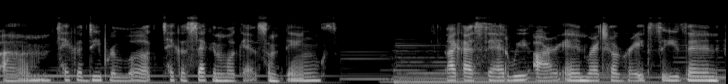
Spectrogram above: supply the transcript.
um, take a deeper look, take a second look at some things. Like I said, we are in retrograde season.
